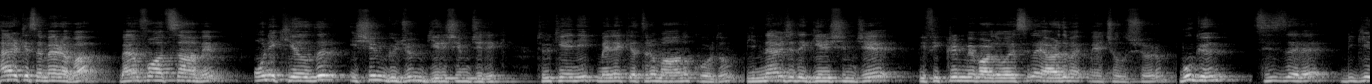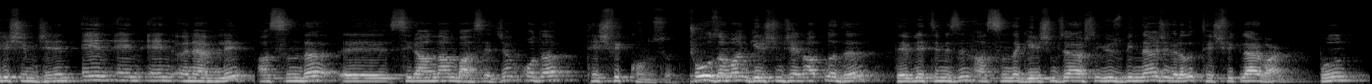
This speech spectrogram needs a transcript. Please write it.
herkese merhaba. Ben Fuat Sami. 12 yıldır işim gücüm girişimcilik. Türkiye'nin ilk melek yatırım ağını kurdum. Binlerce de girişimciye bir fikrim mi var dolayısıyla yardım etmeye çalışıyorum. Bugün sizlere bir girişimcinin en en en önemli aslında e, silahından bahsedeceğim. O da teşvik konusu. Çoğu zaman girişimcilerin atladığı devletimizin aslında girişimciler açtığı yüz binlerce liralık teşvikler var. Bunun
